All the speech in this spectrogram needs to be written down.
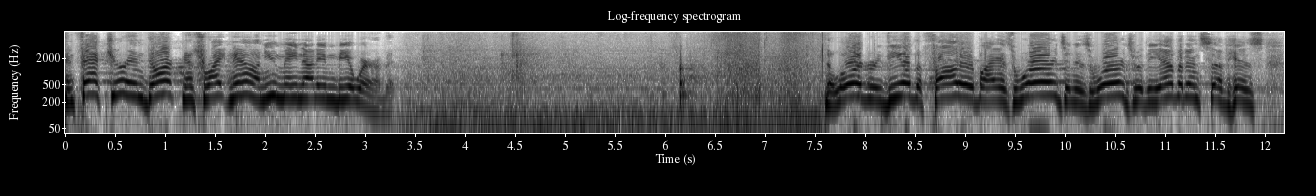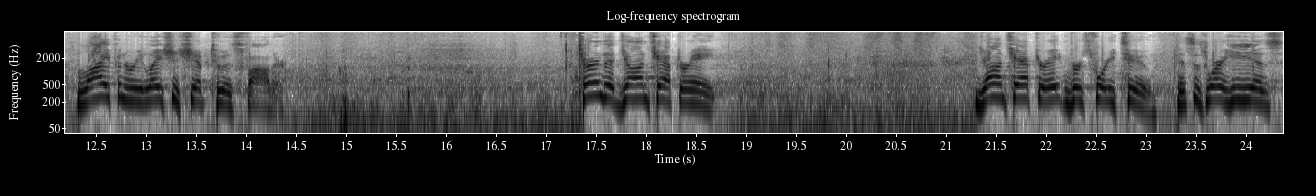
In fact, you're in darkness right now and you may not even be aware of it. The Lord revealed the Father by His words, and His words were the evidence of His life and relationship to His Father. Turn to John chapter 8. John chapter 8 and verse 42. This is where he is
